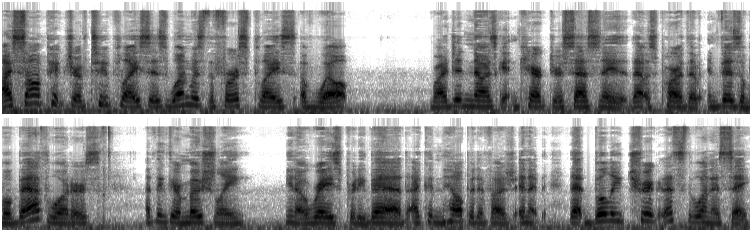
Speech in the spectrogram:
I saw a picture of two places. One was the first place of Whelp, where I didn't know I was getting character assassinated. That was part of the invisible bathwaters. I think they're emotionally, you know, raised pretty bad. I couldn't help it if I was in it. That bully trigger, that's the one I say.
